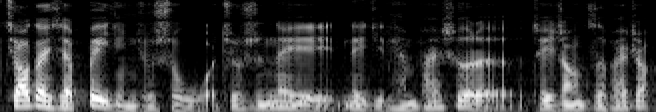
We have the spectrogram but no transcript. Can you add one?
交代一下背景，就是我就是那那几天拍摄的这张自拍照。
